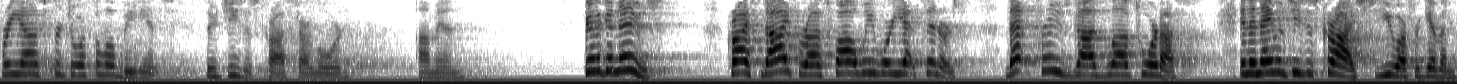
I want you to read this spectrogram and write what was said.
Free us for joyful obedience through Jesus Christ our Lord. Amen. Hear the good news. Christ died for us while we were yet sinners. That proves God's love toward us. In the name of Jesus Christ, you are forgiven.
